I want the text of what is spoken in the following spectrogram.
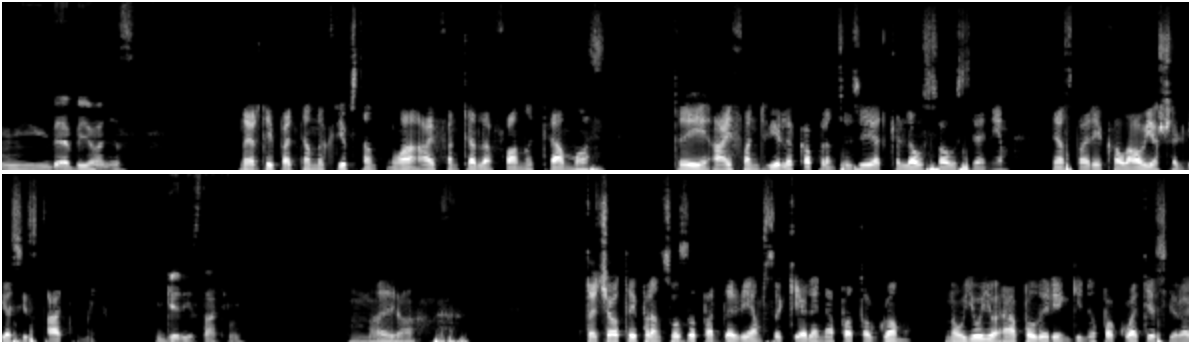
mm, be abejonės. Na ir taip pat nenukrypstant nuo iphone telefonų temos tai iphone 12 prancūzijoje atkeliaus su ausinėm nes to reikalauja šalies įstatymai. Geri įstatymai. Na jo. Tačiau tai prancūzų pardavėjams sukėlė nepatogumų naujųjų apple įrenginių pakuotės yra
